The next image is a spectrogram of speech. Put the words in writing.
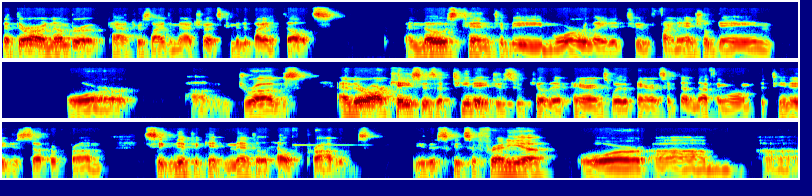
that there are a number of patricides and matricides committed by adults and those tend to be more related to financial gain or um, drugs. And there are cases of teenagers who kill their parents where the parents have done nothing wrong but the teenagers suffer from significant mental health problems either schizophrenia or um, uh,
